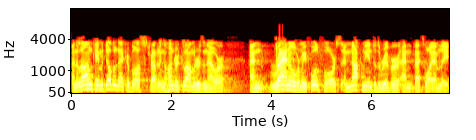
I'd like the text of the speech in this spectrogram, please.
and along came a double decker bus traveling 100 kilometers an hour and ran over me full force and knocked me into the river, and that's why I'm late.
